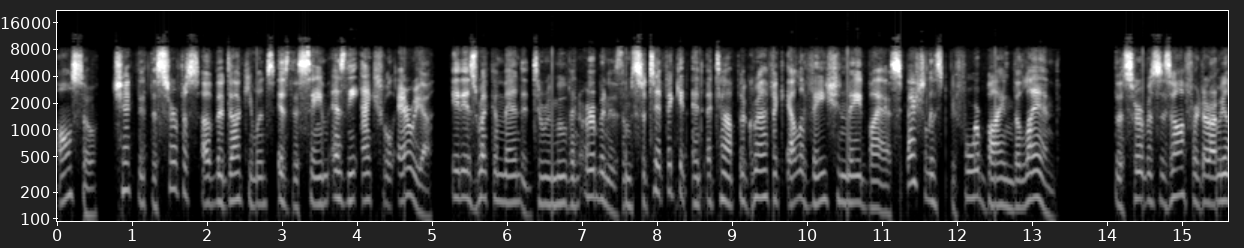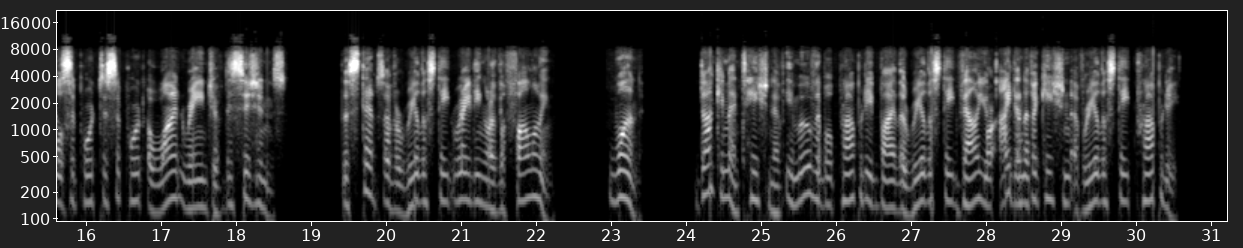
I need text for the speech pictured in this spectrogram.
Also, check that the surface of the documents is the same as the actual area. It is recommended to remove an urbanism certificate and a topographic elevation made by a specialist before buying the land. The services offered are real support to support a wide range of decisions. The steps of a real estate rating are the following. 1. Documentation of immovable property by the real estate value or Identification of real estate property.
